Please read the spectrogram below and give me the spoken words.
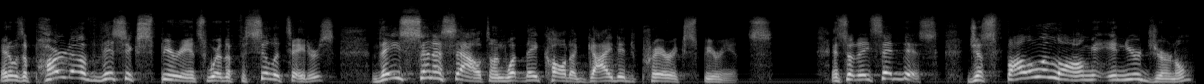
and it was a part of this experience where the facilitators, they sent us out on what they called a guided prayer experience. And so they said this, just follow along in your journal,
